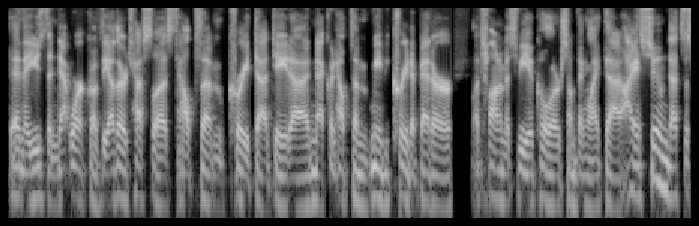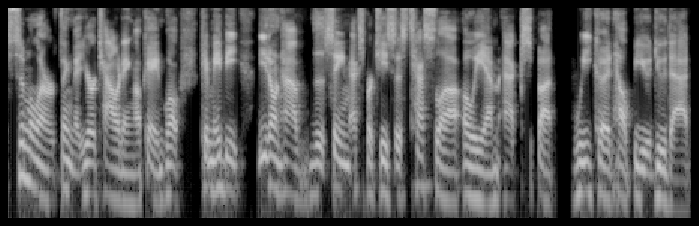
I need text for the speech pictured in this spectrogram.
then they use the network of the other Teslas to help them create that data. And that could help them maybe create a better autonomous vehicle or something like that. I assume that's a similar thing that you're touting. Okay, well, okay, maybe you don't have the same expertise as Tesla OEM X, but we could help you do that.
